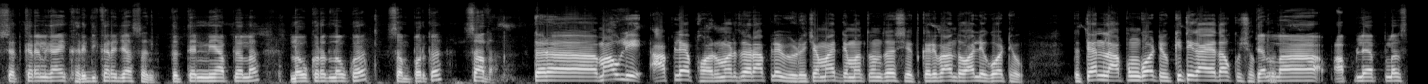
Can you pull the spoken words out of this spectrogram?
शेतकऱ्याला गाय खरेदी करायची असेल तर त्यांनी आपल्याला लवकरात लवकर संपर्क साधा. तर माऊली आपल्या फॉर्मर जर आपल्या व्हिडिओच्या माध्यमातून जर शेतकरी बांधव आले गोठेव तर त्यांना आपण गोठेव किती गाय दाखवू शकतो? त्यांना आपल्या प्लस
